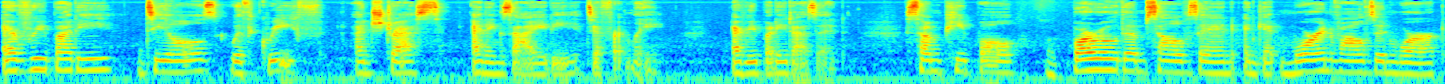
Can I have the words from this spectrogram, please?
Everybody deals with grief and stress and anxiety differently. Everybody does it. Some people burrow themselves in and get more involved in work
